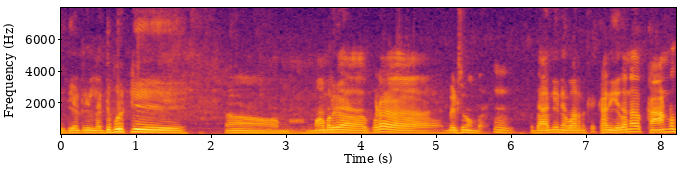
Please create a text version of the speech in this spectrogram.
ఇదేంటి లద్దెపురికి మామూలుగా కూడా మెడిసిన్ ఉంది? దాన్ని నివారణకి కానీ ఏదైనా కాండం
